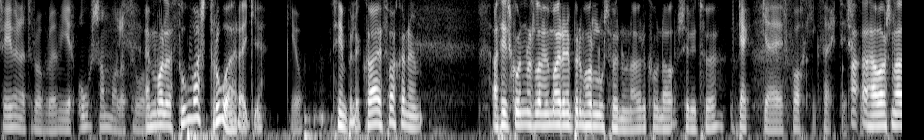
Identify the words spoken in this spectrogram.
hrifin að trúabröðum ég er ósammála en trúabröðum málið að þú varst trúaður ekki Jú. tímbili, hvað er fokkanum að því sko náttúrulega við maður reynir byrjum að horfa lúsför núna við erum komin á seri 2 geggjaðir fucking þættir sko. það var svona,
